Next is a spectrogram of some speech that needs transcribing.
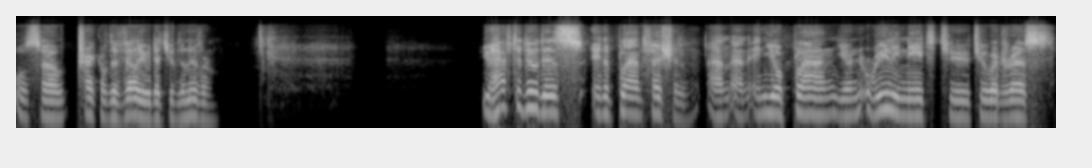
also track of the value that you deliver. You have to do this in a planned fashion, and, and in your plan, you really need to, to address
